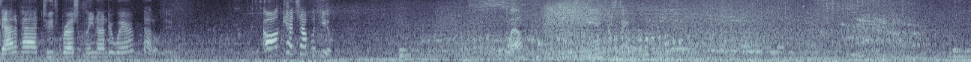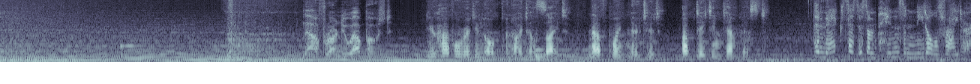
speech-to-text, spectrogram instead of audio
Data pad, toothbrush, clean underwear, that'll do. I'll catch up with you. Well, this will be interesting. New outpost. You have already logged an ideal site. Nav point noted. Updating Tempest. The Nexus is on pins and needles, Ryder.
